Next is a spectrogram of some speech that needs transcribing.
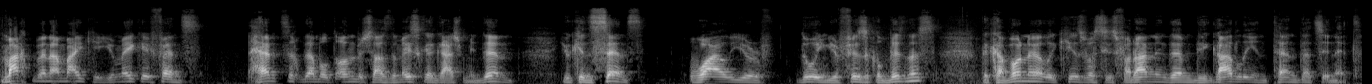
Macht Ben Amaiki, you make a fence. Herzig Debelt On Bishas the Meska Gashmi, then you can sense while you're doing your physical business, the kavona lekizvas is faran in them the godly intent that's in it.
